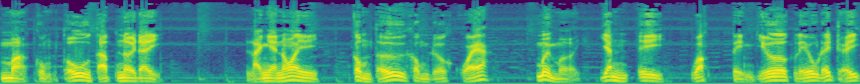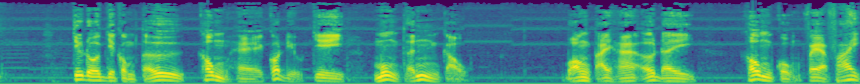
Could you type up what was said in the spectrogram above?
mà cùng tụ tập nơi đây. Lại nghe nói công tử không được khỏe, mới mời danh y hoặc tìm dược liệu để trị chứ đối với công tử, không hề có điều chi muốn thỉnh cầu. Bọn tại hạ ở đây không cùng phe phái,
